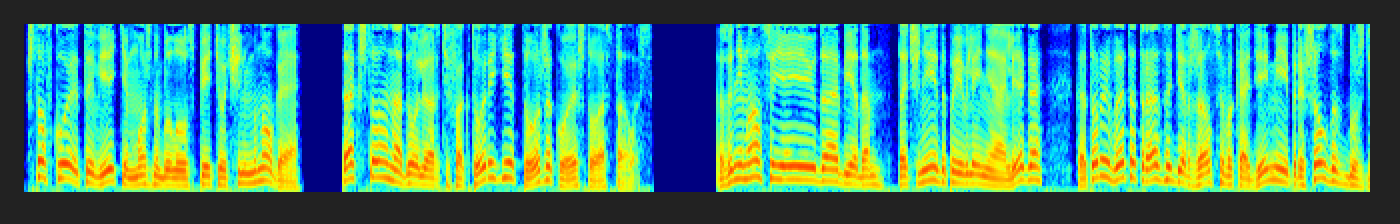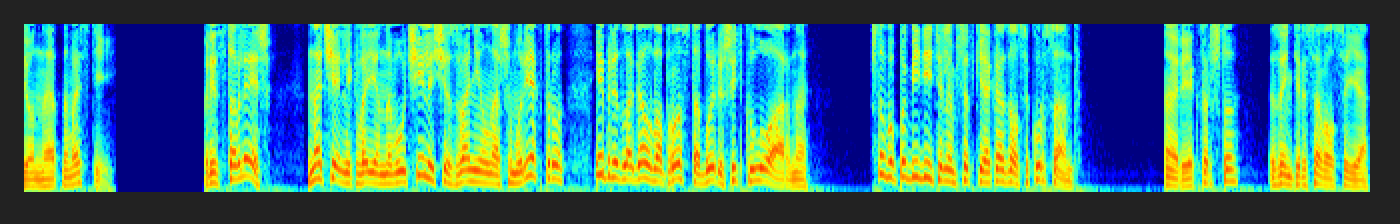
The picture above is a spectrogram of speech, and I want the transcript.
что в кои-то веки можно было успеть очень многое, так что на долю артефакторики тоже кое-что осталось. Занимался я ею до обеда, точнее, до появления Олега, который в этот раз задержался в академии и пришел возбужденный от новостей. «Представляешь, начальник военного училища звонил нашему ректору и предлагал вопрос с тобой решить кулуарно, чтобы победителем все-таки оказался курсант». «А ректор что?» — заинтересовался я.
